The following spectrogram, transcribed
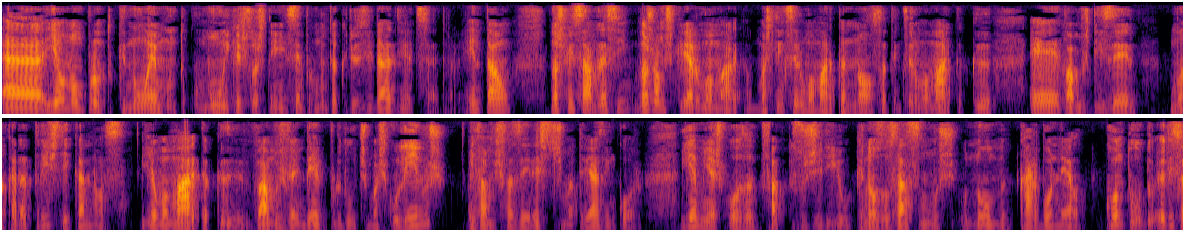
Uh, e é um nome, pronto, que não é muito comum e que as pessoas têm sempre muita curiosidade e etc. Então, nós pensámos assim, nós vamos criar uma marca, mas tem que ser uma marca nossa, tem que ser uma marca que é, vamos dizer, uma característica nossa. E é uma marca que vamos vender produtos masculinos, e vamos fazer estes materiais em couro. E a minha esposa, de facto, sugeriu que nós usássemos o nome Carbonel. Contudo, eu disse,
